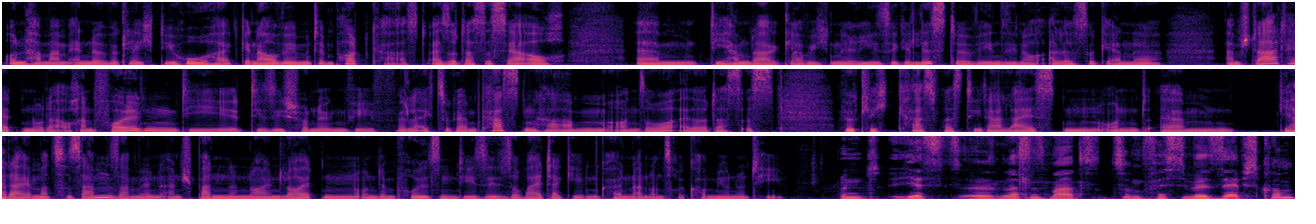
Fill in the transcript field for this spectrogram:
und haben am Ende wirklich die Hoheit, genau wie mit dem Podcast. Also das ist ja auch, ähm, die haben da, glaube ich, eine riesige Liste, wen sie noch alles so gerne am Start hätten oder auch an Folgen, die, die sie schon irgendwie vielleicht sogar im Kasten haben und so. Also das ist wirklich krass, was die da leisten und ähm, ja, da immer zusammensammeln an spannenden neuen Leuten und Impulsen, die sie so weitergeben können an unsere Community. Und jetzt äh, lass uns mal zum Festival selbst kommen.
